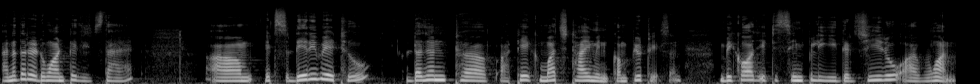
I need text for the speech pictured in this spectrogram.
another advantage is that um, its derivative doesn't uh, uh, take much time in computation because it is simply either 0 or 1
